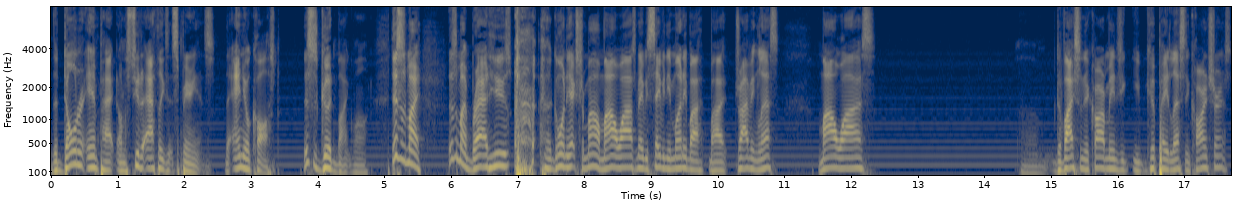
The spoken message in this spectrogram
the donor impact on a student athlete's experience, the annual cost. This is good, Mike Vaughn. This is my this is my Brad Hughes going the extra mile, mile wise, maybe saving you money by by driving less, mile wise um, device in your car means you, you could pay less in car insurance.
